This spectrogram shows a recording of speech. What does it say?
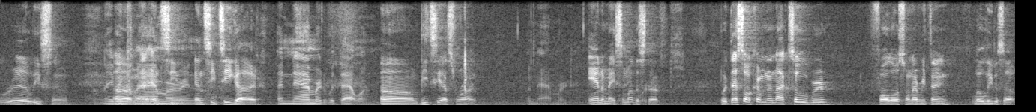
really soon. They be Um, and clamoring, NC, NCT guide. enamored with that one. Um, BTS run. Enamored. anime, some other stuff. But that's all coming in October. Follow us on everything. Low lead us up.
